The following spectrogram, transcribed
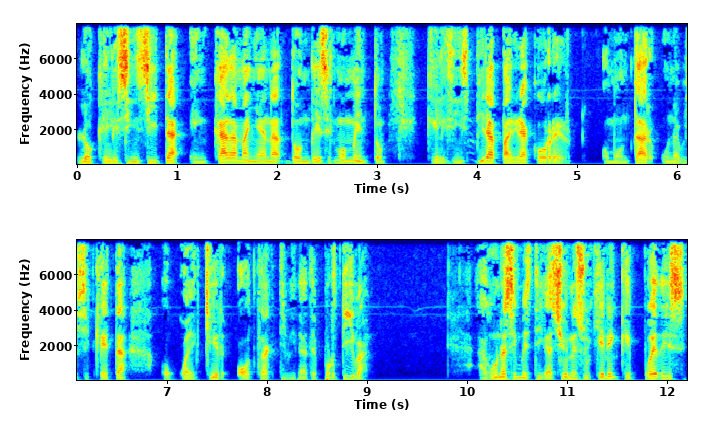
lo que les incita en cada mañana donde es el momento que les inspira para ir a correr o montar una bicicleta o cualquier otra actividad deportiva. Algunas investigaciones sugieren que puedes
